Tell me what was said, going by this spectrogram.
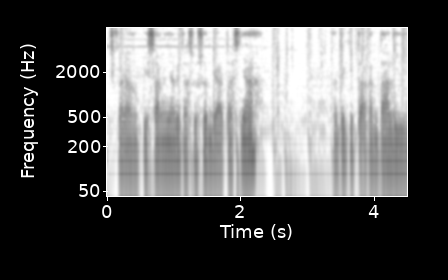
Sekarang pisangnya kita susun di atasnya. Nanti kita akan tali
